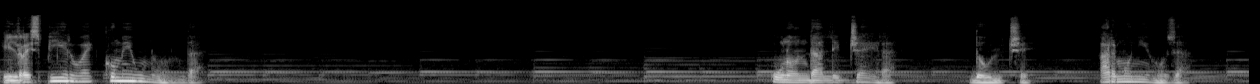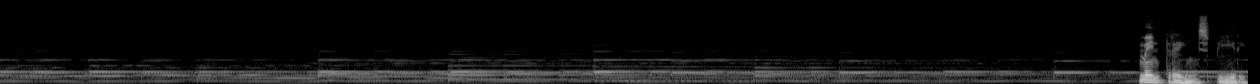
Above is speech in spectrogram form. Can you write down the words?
Il respiro è come un'onda. Un'onda leggera, dolce, armoniosa. Mentre inspiri.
